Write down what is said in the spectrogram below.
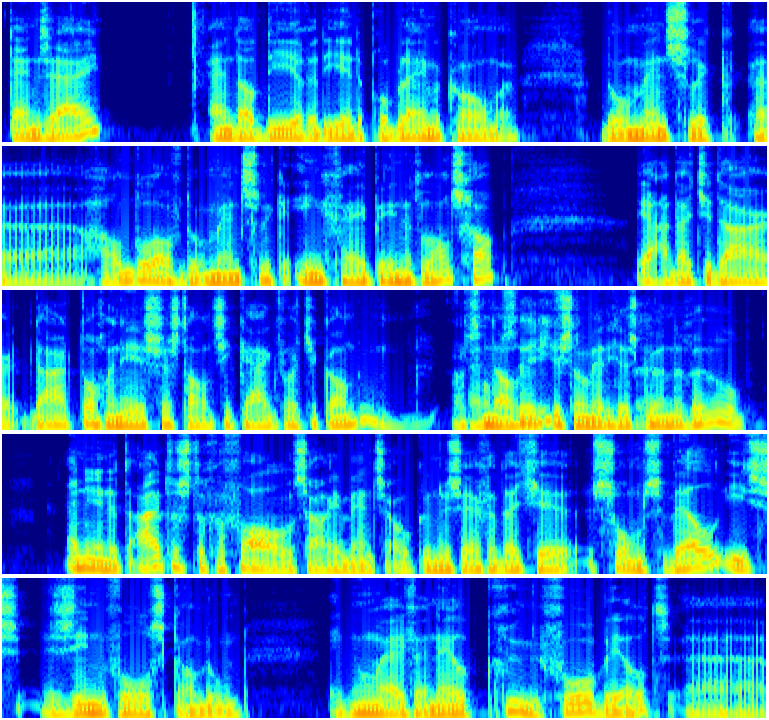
tenzij, en dat dieren die in de problemen komen door menselijk uh, handel of door menselijke ingrepen in het landschap, ja, dat je daar, daar toch in eerste instantie kijkt wat je kan doen. en dan liefst met deskundige hulp. En in het uiterste geval zou je mensen ook kunnen zeggen dat je soms wel iets zinvols kan doen. Ik noem even een heel cru voorbeeld. Uh,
